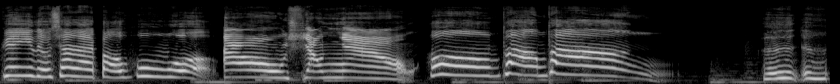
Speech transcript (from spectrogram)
愿意留下来保护我。哦，小鸟，哦，胖胖，嗯嗯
